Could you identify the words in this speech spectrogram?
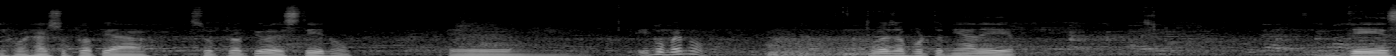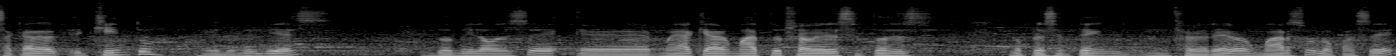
y forjar su, propia, su propio destino. Eh, y pues bueno, tuve esa oportunidad de, de sacar el quinto en el 2010. 2011 eh, me había quedado en mate otra vez, entonces lo presenté en, febrero, marzo, lo pasé.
